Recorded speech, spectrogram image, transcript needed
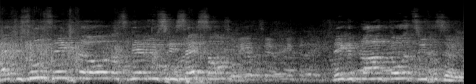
hat uns ausrichten lassen, dass wir unsere Saison wie geplant durchziehen sollen.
